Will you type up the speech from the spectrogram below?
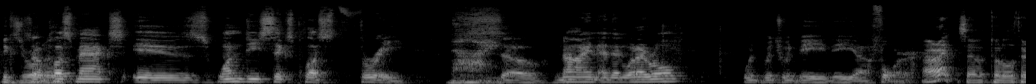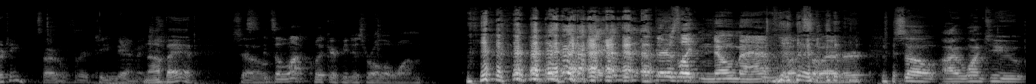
Because you so rolled a- plus max is one d six plus three. Nine. So nine, and then what I rolled, would, which would be the uh, four. All right, so total of thirteen. So thirteen damage. Not bad. So It's a lot quicker if you just roll a one. There's like no math whatsoever. so I want to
